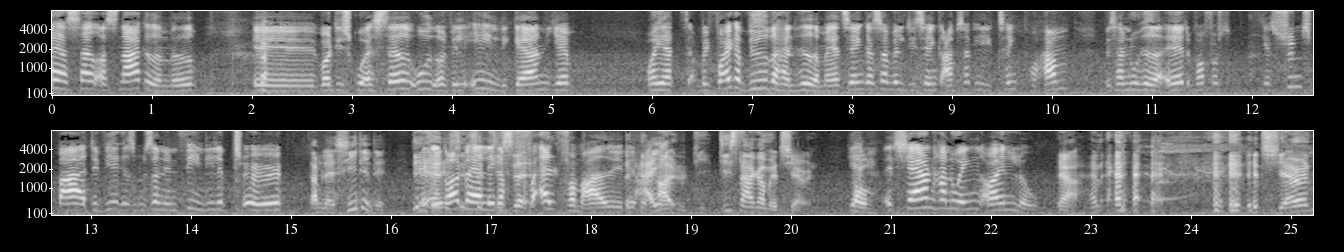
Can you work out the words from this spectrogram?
Aya sad og snakkede med, øh, hvor de skulle afsted ud og ville egentlig gerne hjem. Og jeg, vi får ikke at vide, hvad han hedder, men jeg tænker, så vil de tænke, "Jamen, så kan I tænke på ham, hvis han nu hedder Ed. Hvorfor? Jeg synes bare, at det virkede som sådan en fin lille tøge. Jamen lad os sige det det. Det Men det kan godt være, at jeg lægger f- alt for meget i det. Nej. Ej, de, de snakker om Ed Sheeran. Ja. Ed Sharon har nu ingen øjenlåg. Ja, han, han, han Ed Sheeran.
